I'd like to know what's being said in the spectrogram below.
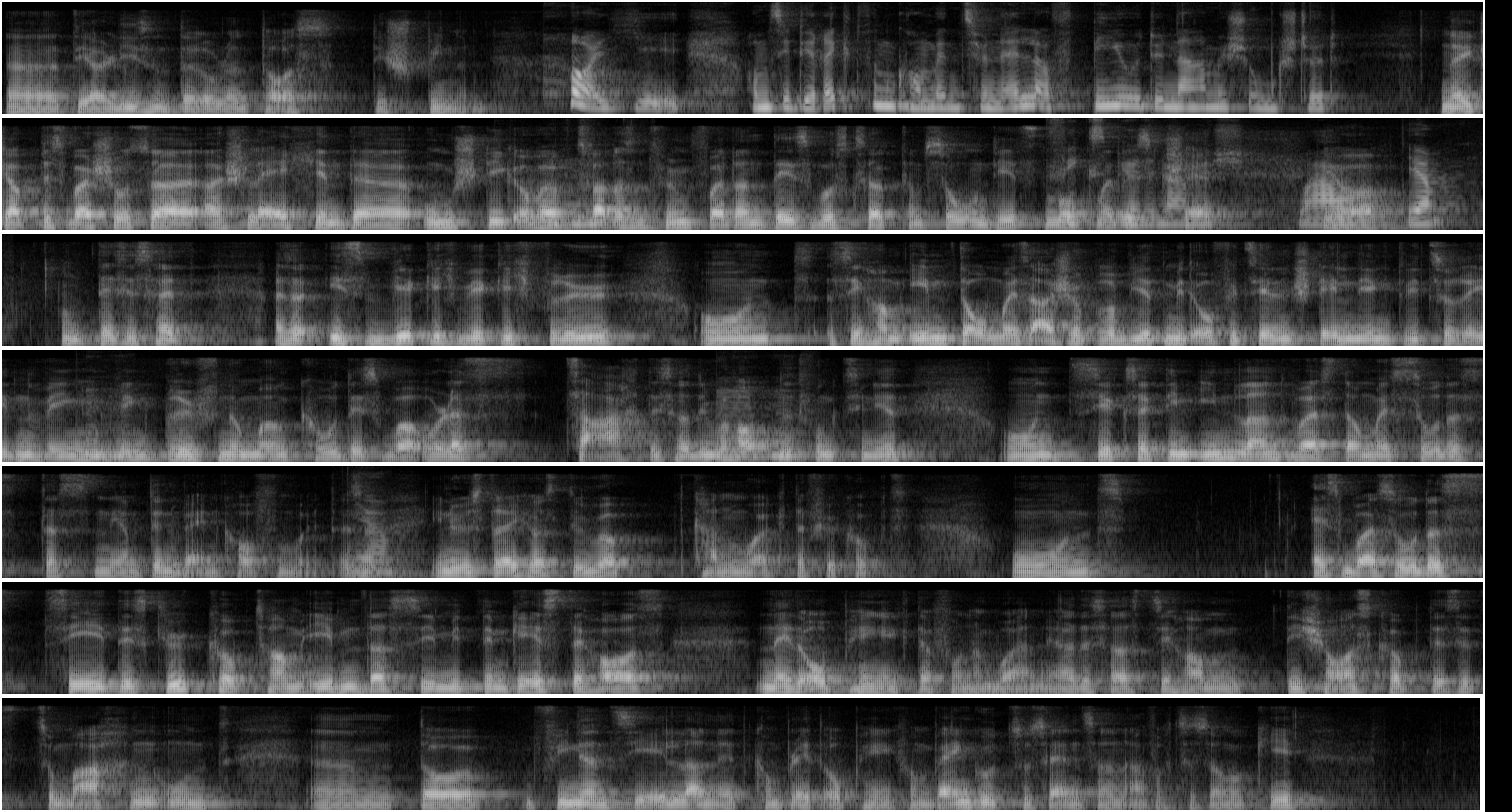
äh, die Alice und der Roland Taus, die spinnen. Oh je. Haben Sie direkt von konventionell auf biodynamisch umgestellt? Nein, ich glaube, das war schon so ein, ein schleichender Umstieg, aber mhm. 2005 war dann das, wo sie gesagt haben, so und jetzt machen wir das gescheit. Wow. Ja. ja. Und das ist halt, also ist wirklich, wirklich früh und sie haben eben damals auch schon probiert, mit offiziellen Stellen irgendwie zu reden, wegen, mhm. wegen Prüfnummer und Co. Das war alles zart, das hat überhaupt mhm. nicht funktioniert. Und sie hat gesagt, im Inland war es damals so, dass, dass niemand den Wein kaufen wollte. Also ja. in Österreich hast du überhaupt keinen Markt dafür gehabt. Und es war so, dass sie das Glück gehabt haben, eben, dass sie mit dem Gästehaus nicht abhängig davon waren. Ja, das heißt, sie haben die Chance gehabt, das jetzt zu machen und ähm, da finanziell auch nicht komplett abhängig vom Weingut zu sein, sondern einfach zu sagen, okay,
